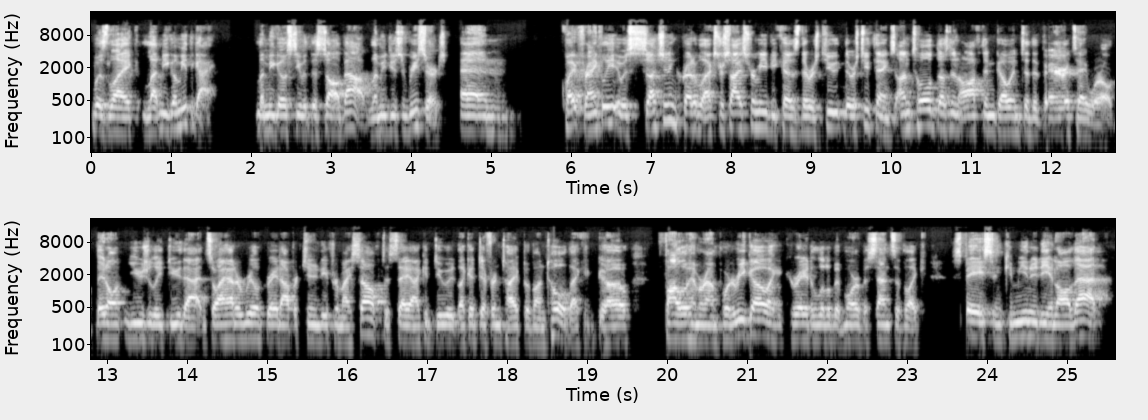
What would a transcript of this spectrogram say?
was like, let me go meet the guy. Let me go see what this is all about. Let me do some research. And quite frankly, it was such an incredible exercise for me because there was two there was two things. Untold doesn't often go into the verite world. They don't usually do that. And so I had a real great opportunity for myself to say I could do it like a different type of Untold. I could go follow him around Puerto Rico. I could create a little bit more of a sense of like space and community and all that.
